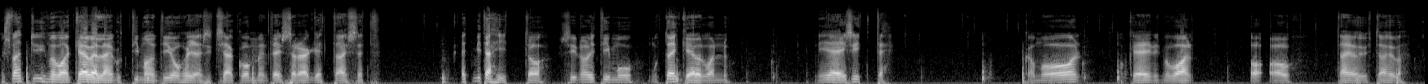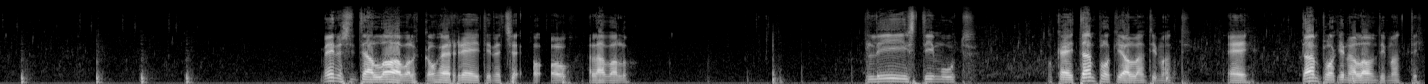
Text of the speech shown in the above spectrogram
Ois vähän tyhmä vaan kävellään, kun timantti ohjaa sit siellä kommenteissa ragettais, et... Et mitä hittoa? Siinä oli Timu, mutta ei kelvannut. Niin ei sitten. Come on. Okei, nyt mä vaan... Oh oh. Tää ei oo yhtään hyvä. Meinasin tää laavalle kauhean reitin, et se... Oh oh, älä valu. Please, Timut. Okei, tän blogin alla on timantti. Ei. Tän blogin alla on timantti.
